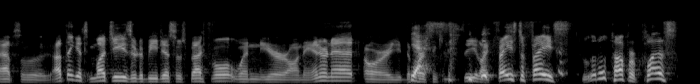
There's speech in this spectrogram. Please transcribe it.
Absolutely. I think it's much easier to be disrespectful when you're on the internet or the yes. person can see like face to face, a little tougher. Plus,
